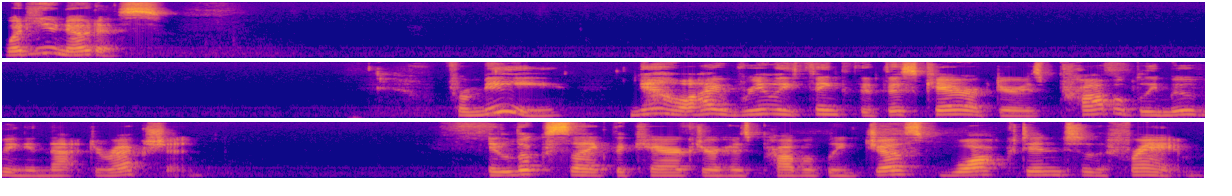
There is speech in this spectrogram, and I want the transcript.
What do you notice? For me, now I really think that this character is probably moving in that direction. It looks like the character has probably just walked into the frame.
